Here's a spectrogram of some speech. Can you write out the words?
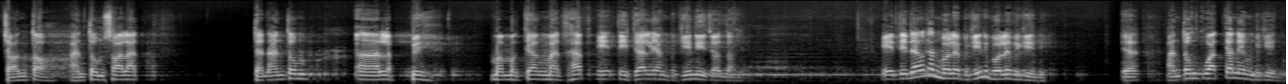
Contoh, antum sholat dan antum e, lebih memegang madhab iktidal yang begini contohnya. Iktidal kan boleh begini, boleh begini. Ya, antum kuatkan yang begini.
